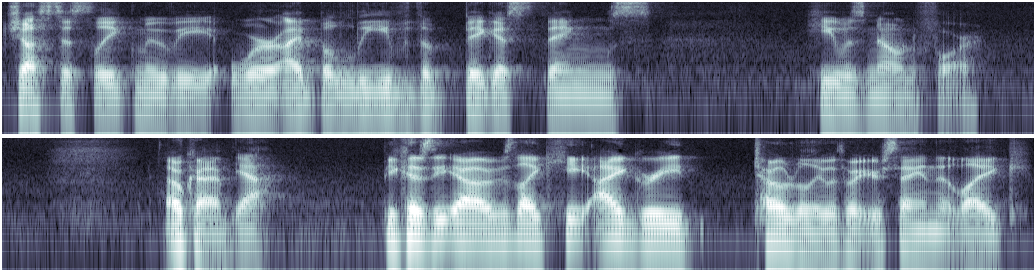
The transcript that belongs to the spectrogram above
Justice League movie were I believe the biggest things he was known for. Okay, Yeah. because yeah, it was like he. I agree totally with what you're saying that like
